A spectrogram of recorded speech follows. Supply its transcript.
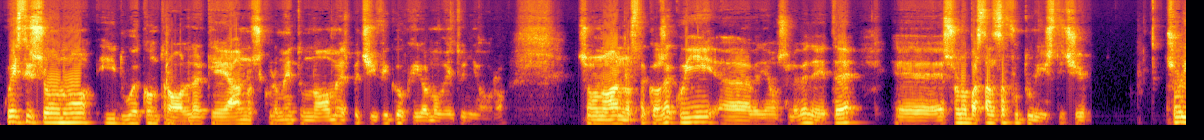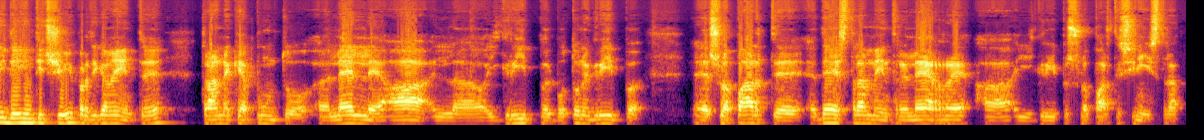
Questi sono i due controller che hanno sicuramente un nome specifico che io al momento ignoro. Sono, hanno queste cose qui, eh, vediamo se le vedete, eh, sono abbastanza futuristici. Sono identici praticamente, tranne che appunto eh, l'L ha il, il, grip, il bottone grip eh, sulla parte destra, mentre l'R ha il grip sulla parte sinistra.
